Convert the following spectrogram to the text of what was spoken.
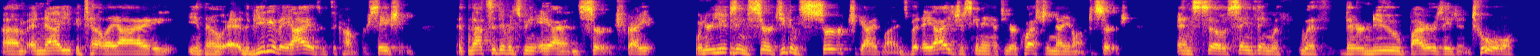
Um, and now you can tell AI. You know, eh, the beauty of AI is it's a conversation, and that's the difference between AI and search, right? When you're using search, you can search guidelines, but AI is just going to answer your question. Now you don't have to search. And so, same thing with with their new buyer's agent tool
